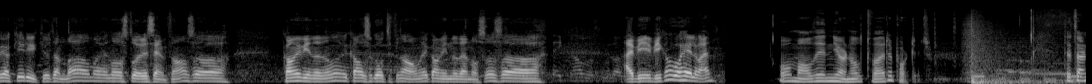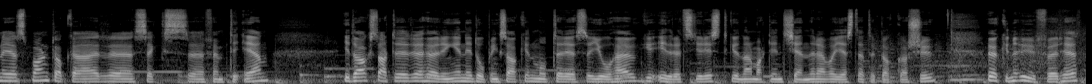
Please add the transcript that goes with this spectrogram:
vi har ikke ryket ut ennå. Når vi nå står i semifinalen, så kan vi vinne den. Vi kan også gå til finalen, vi kan vinne den også. Så nei, vi, vi kan gå hele veien. Og Malin Jørnholt var reporter. Dette er Nyhetsmorgen. Klokka er 6.51. I dag starter høringen i dopingsaken mot Therese Johaug. Idrettsjurist Gunnar Martin Kjenner er vår gjest etter klokka sju. Økende uførhet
